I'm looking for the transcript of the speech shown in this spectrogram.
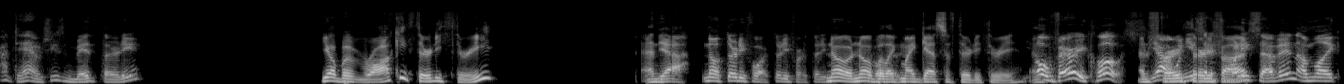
God damn, she's mid 30. Yo, but Rocky 33? And Yeah. No, 34, 34, 34. no, no, but like 30. my guess of 33. And- Oh, very close. and yeah, Ferg when you 35? said 27, I'm like,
